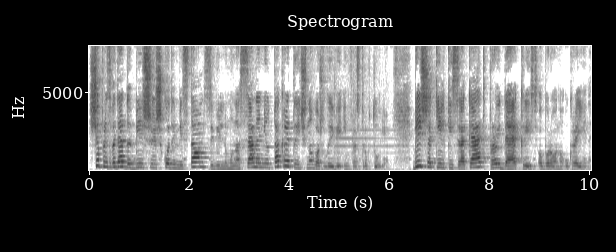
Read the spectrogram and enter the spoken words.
що призведе до більшої шкоди містам, цивільному населенню та критично важливій інфраструктурі. Більша кількість ракет пройде крізь оборону України.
